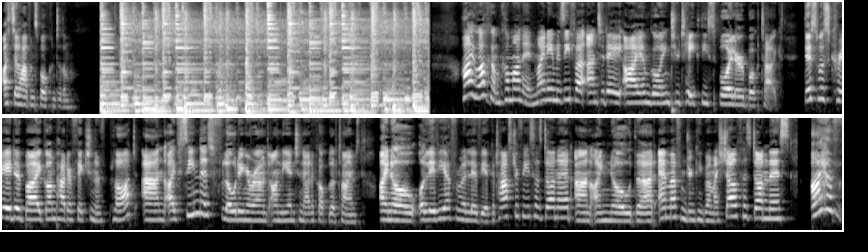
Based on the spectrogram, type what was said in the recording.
I still haven't spoken to them. Hi, welcome, come on in. My name is Aoife and today I am going to take the spoiler book tag. This was created by Gunpowder Fiction and Plot and I've seen this floating around on the internet a couple of times. I know Olivia from Olivia Catastrophes has done it, and I know that Emma from Drinking by My Shelf has done this. I have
